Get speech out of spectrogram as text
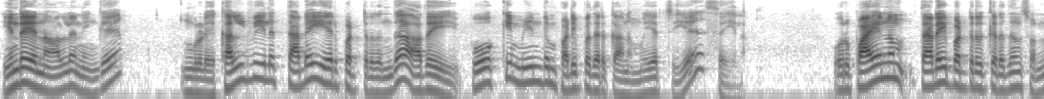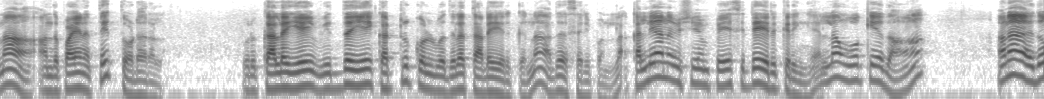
இன்றைய நாளில் நீங்கள் உங்களுடைய கல்வியில் தடை ஏற்பட்டிருந்தால் அதை போக்கி மீண்டும் படிப்பதற்கான முயற்சியை செய்யலாம். ஒரு பயணம் தடைப்பட்டிருக்கிறதுன்னு சொன்னால் அந்த பயணத்தை தொடரலாம். ஒரு கலையை வித்தையை கற்றுக்கொள்வதில் தடை இருக்குன்னா அதை சரி பண்ணலாம். கல்யாண விஷயம் பேசிகிட்டே இருக்கிறீங்க எல்லாம் ஓகே தான். ஆனால் ஏதோ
